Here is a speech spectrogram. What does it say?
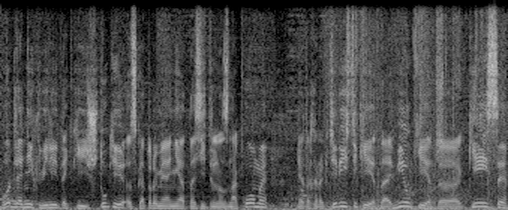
Вот для них ввели такие штуки, с которыми они относительно знакомы. Это характеристики, это обилки, это кейсы.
